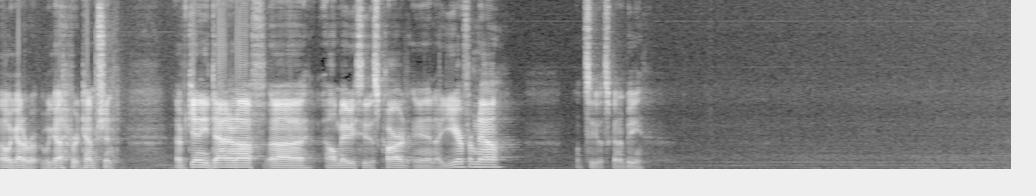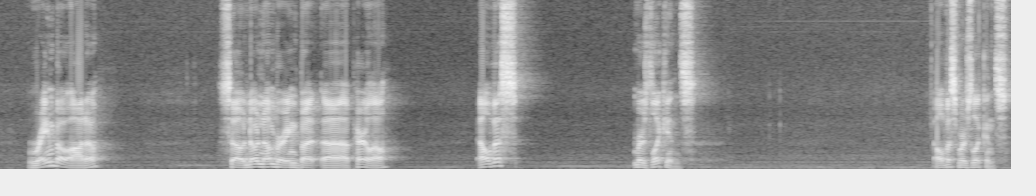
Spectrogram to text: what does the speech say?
Oh, we got a we got a redemption. Evgeny Dadonov. Uh, I'll maybe see this card in a year from now. Let's see what's going to be. Rainbow Auto. So no numbering, but uh, a parallel. Elvis Merzlikins. Elvis Merzlikins.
